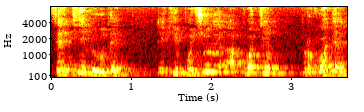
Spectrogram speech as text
Це ті люди, які почули, а потім проходять,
